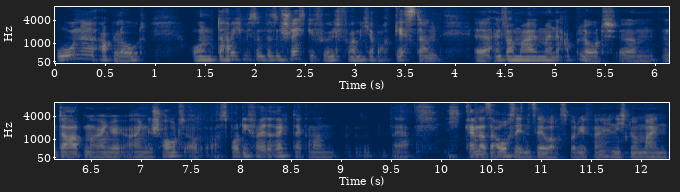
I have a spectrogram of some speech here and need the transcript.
ohne Upload. Und da habe ich mich so ein bisschen schlecht gefühlt. Vor allem, ich habe auch gestern äh, einfach mal in meine Upload-Daten ähm, reinge reingeschaut. Auf, auf, Spotify direkt. Da kann man, also, naja, ich kann das auch sehen selber auf Spotify, nicht nur mein,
